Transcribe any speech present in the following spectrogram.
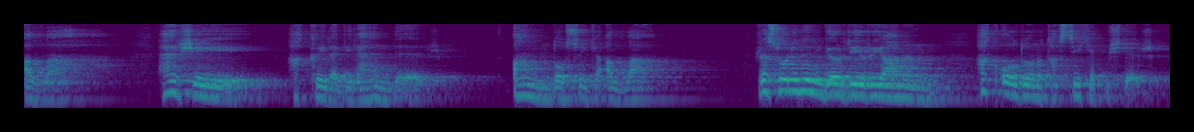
Allah her şeyi hakkıyla bilendir. Andolsun ki Allah Resulünün gördüğü rüyanın hak olduğunu tasdik etmiştir.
